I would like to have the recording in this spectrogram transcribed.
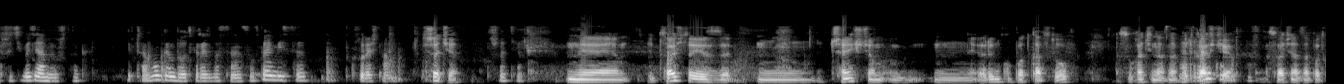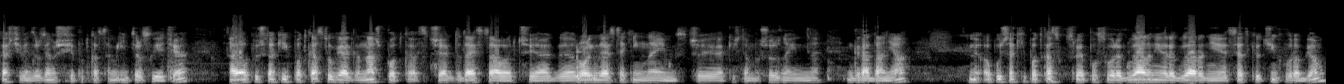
Przecież powiedziałam już tak. Nie trzeba było gęby otwierać bez sensu. Swoje miejsce, któreś tam. Trzecie. Trzecie. Y, Coś, co jest mm, częścią mm, rynku podcastów. Słuchacie nas na podcaście, podcastów. słuchacie nas na podcaście, więc rozumiem, że się podcastami interesujecie. Ale oprócz takich podcastów jak nasz podcast, czy jak The Dice Tower, czy jak Rolling Dice Taking Names, czy jakieś tam różne inne gradania, y, oprócz takich podcastów, które po prostu regularnie, regularnie setki odcinków robią,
